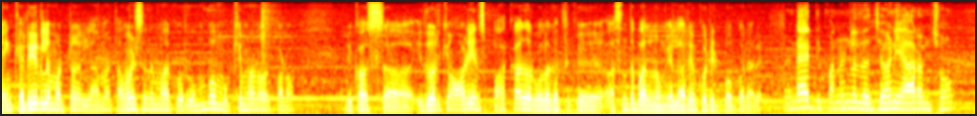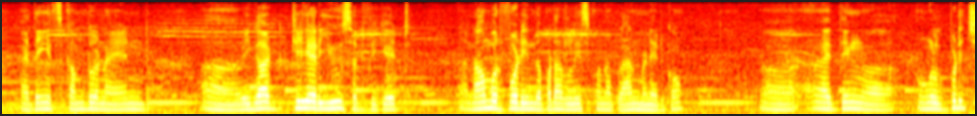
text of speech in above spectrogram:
என் கரியரில் மட்டும் இல்லாமல் தமிழ் சினிமாவுக்கு ஒரு ரொம்ப முக்கியமான ஒரு படம். பிகாஸ் இது வரைக்கும் ஆடியன்ஸ் பார்க்காத ஒரு உலகத்துக்கு வசந்தபாலன் அவங்க எல்லாரையும் கூட்டிகிட்டு போக போகிறாரு ரெண்டாயிரத்தி பன்னெண்டில் இந்த ஜேர்னி ஆரம்பித்தோம் I think it's come to an end we got clear U certificate November forty இந்த படம் ரிலீஸ் பண்ண பிளான் பண்ணியிருக்கோம். ஐ திங்க் உங்களுக்கு பிடிச்ச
